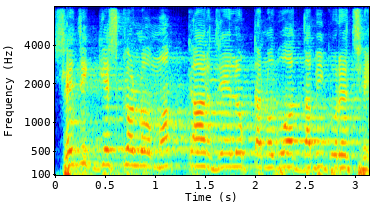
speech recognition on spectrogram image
সে জিজ্ঞেস করল, মক্কার যে লোকটা নবুয়াদ দাবি করেছে,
